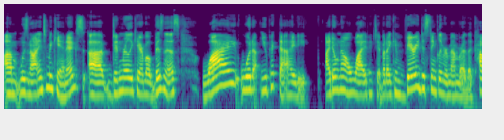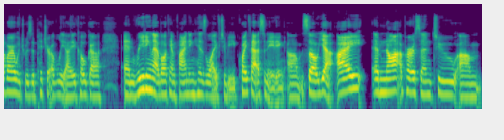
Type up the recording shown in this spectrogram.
um, was not into mechanics, uh, didn't really care about business. Why would you pick that, Heidi? I don't know why I picked it, but I can very distinctly remember the cover, which was a picture of Lee Iacocca, and reading that book and finding his life to be quite fascinating. Um, so yeah, I am not a person to um,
